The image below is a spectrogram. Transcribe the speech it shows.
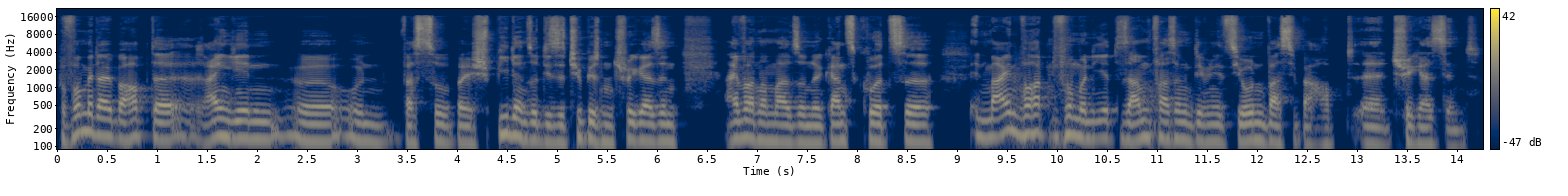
bevor wir da überhaupt da reingehen äh, und was so bei Spielern so diese typischen Trigger sind, einfach nochmal so eine ganz kurze, in meinen Worten formuliert, Zusammenfassung Definition, was überhaupt äh, Trigger sind.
